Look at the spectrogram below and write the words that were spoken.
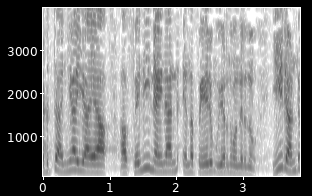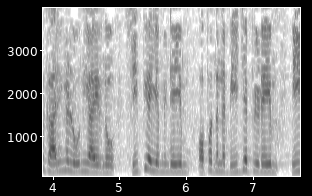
അടുത്ത അനുയായിയായ ഫെനി നൈനാൻ എന്ന പേരും ഉയർന്നു വന്നിരുന്നു. ഈ രണ്ട് കാര്യങ്ങൾ ഊന്നിയായിരുന്നു സി പി ഐ എമ്മിന്റെയും ഒപ്പം തന്നെ ബി ജെ പിയുടെയും ഈ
